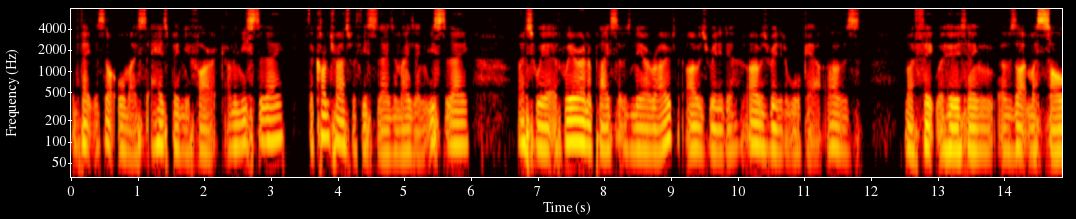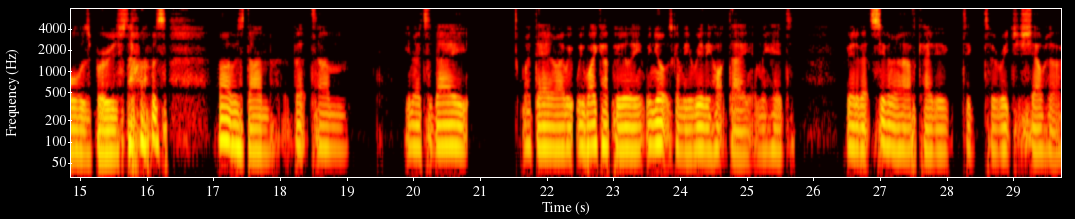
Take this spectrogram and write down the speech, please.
in fact, it's not almost; it has been euphoric. I mean, yesterday, the contrast with yesterday is amazing. Yesterday. I swear, if we were in a place that was near a road, I was ready to. I was ready to walk out. I was, my feet were hurting. It was like my soul was bruised. I was, I was done. But um, you know, today, my dad and I, we, we woke up early. We knew it was going to be a really hot day, and we had, we had about seven and a half k to to, to reach a shelter.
